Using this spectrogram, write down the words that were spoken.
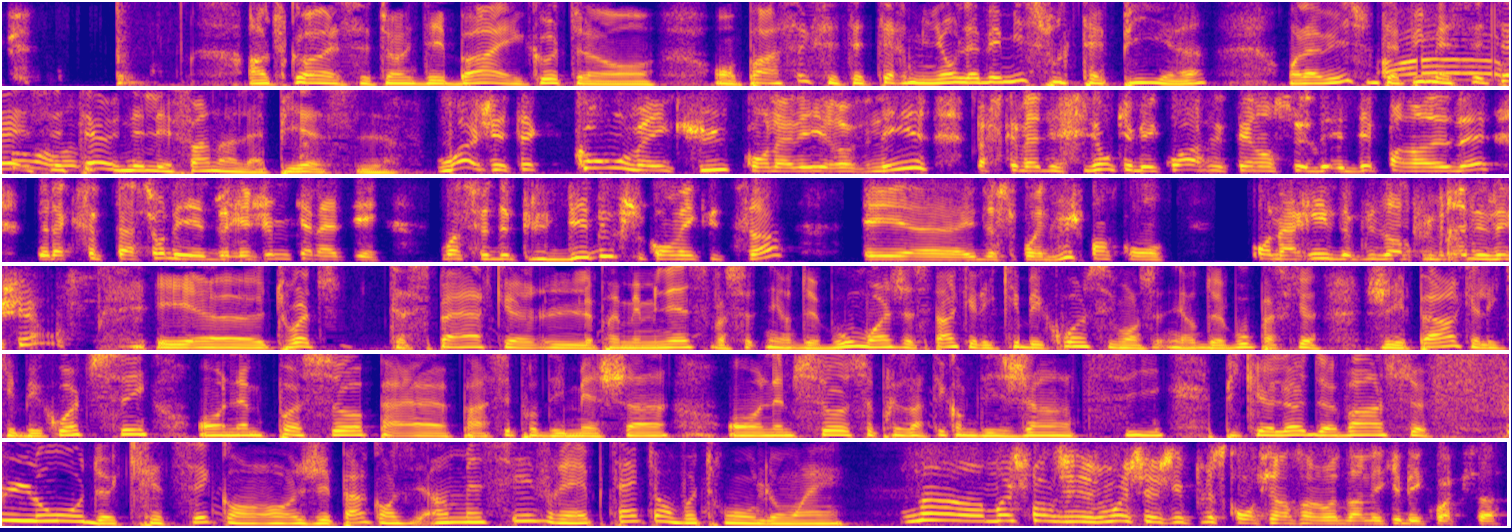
En tout cas, c'est un débat. Écoute, on, on pensait que c'était terminé. On l'avait mis sous le tapis, hein. On l'avait mis sous le tapis, Ah, mais c'était bon, c'était un éléphant dans la pièce. là. Moi, j'étais convaincu qu'on allait y revenir parce que la décision québécoise était dépendait de l'acceptation du régime canadien. Moi, c'est depuis le début que je suis convaincu de ça. Et, euh, et de ce point de vue, je pense qu'on on arrive de plus en plus près des échéances. Et euh, toi, tu espères que le premier ministre va se tenir debout. Moi, j'espère que les Québécois aussi vont se tenir debout parce que j'ai peur que les Québécois, tu sais, on n'aime pas ça pa- passer pour des méchants. On aime ça se présenter comme des gentils. Puis que là, devant ce flot de critiques, on- on- j'ai peur qu'on se dise, ah, mais c'est vrai, peut-être on va trop loin. Non, moi, je pense que j'ai- moi, j'ai j'ai plus confiance en, dans les Québécois que ça.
